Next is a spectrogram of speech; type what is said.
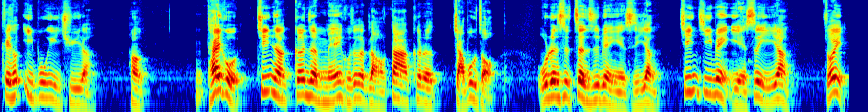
可以说亦步亦趋的。好，台股经常跟着美股这个老大哥的脚步走，无论是政治面也是一样，经济面也是一样。所以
